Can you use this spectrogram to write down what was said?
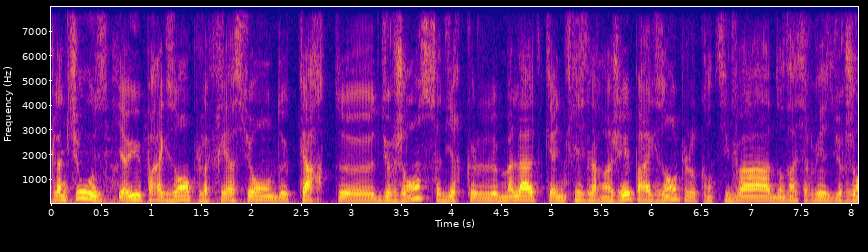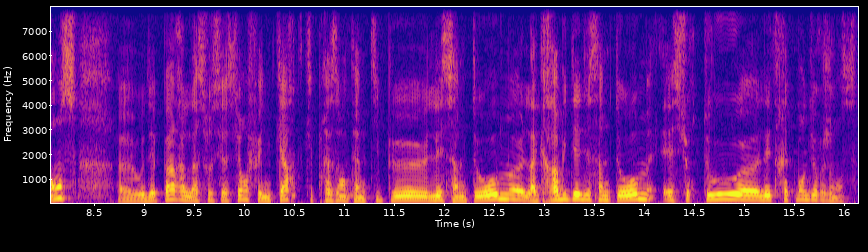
plein de choses. Il y a eu par exemple la création de cartes euh, d'urgence, c'est-à-dire que le malade qui a une crise laryngée par exemple, quand il va dans un service d'urgence, euh, au départ l'association fait une carte qui présente un petit peu les symptômes, la gravité des symptômes et surtout euh, les traitements d'urgence.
